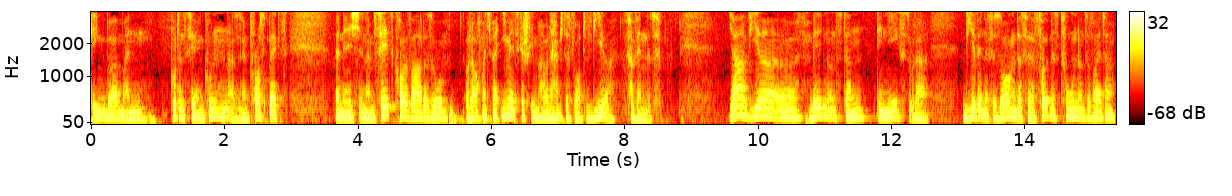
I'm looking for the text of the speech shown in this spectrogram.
gegenüber meinen potenziellen Kunden, also den Prospects, wenn ich in einem Sales Call war oder so, oder auch manchmal E-Mails geschrieben habe, dann habe ich das Wort wir verwendet. Ja, wir äh, melden uns dann demnächst oder wir werden dafür sorgen, dass wir Folgendes tun und so weiter.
